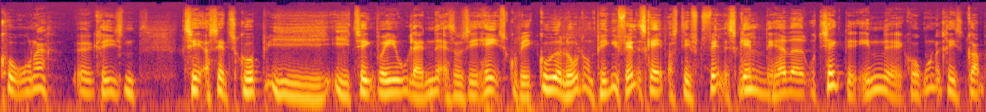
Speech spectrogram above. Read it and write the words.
coronakrisen til at sætte skub i, i ting på EU-landene. Altså at sige, hey, skulle vi ikke gå ud og låne nogle penge i fællesskab og stifte fælles gæld? Mm. Det havde været utænkeligt, inden øh, coronakrisen kom.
